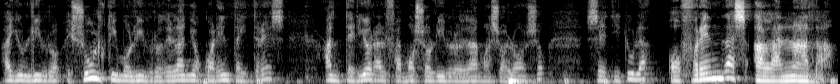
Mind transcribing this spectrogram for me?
Hay un libro, es su último libro del año 43, anterior al famoso libro de Damaso Alonso, se titula Ofrendas a la nada.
